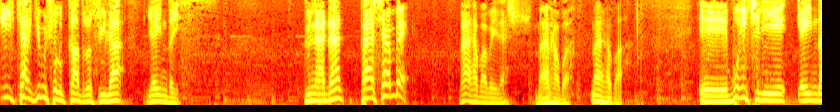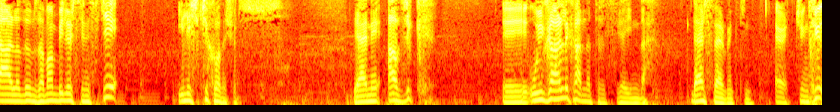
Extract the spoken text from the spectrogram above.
İlker Gümüşoluk kadrosuyla yayındayız. Günlerden Perşembe. Merhaba beyler. Merhaba. Merhaba. Ee, bu ikiliyi yayında ağırladığım zaman bilirsiniz ki ilişki konuşuruz. Yani azıcık e, uygarlık anlatırız yayında. Ders vermek için. Evet çünkü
